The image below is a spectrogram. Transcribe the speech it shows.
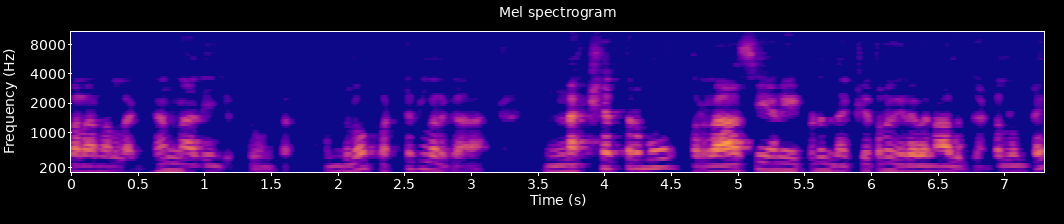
పలానా లగ్నం నాది అని చెప్తూ ఉంటారు. అందులో పర్టికులర్గా నక్షత్రము రాశి అనేటువంటి నక్షత్రం ఇరవై నాలుగు గంటలు ఉంటే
